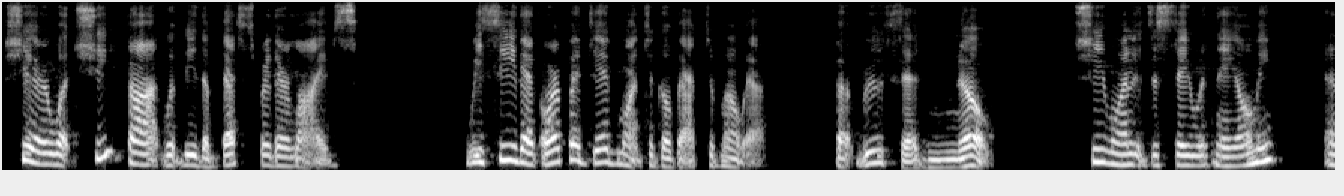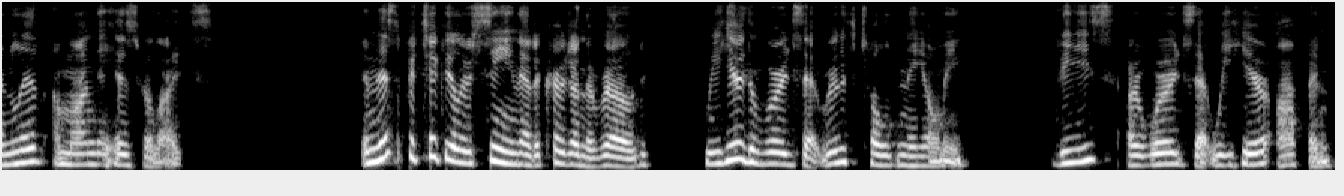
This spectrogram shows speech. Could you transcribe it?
share what she thought would be the best for their lives. We see that Orpah did want to go back to Moab, but Ruth said no. She wanted to stay with Naomi and live among the Israelites. In this particular scene that occurred on the road, we hear the words that Ruth told Naomi. These are words that we hear often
